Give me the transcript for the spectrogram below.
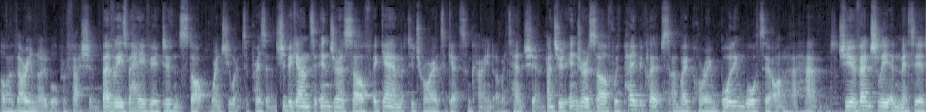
of a very noble profession. Beverly's behaviour didn't stop when she went to prison. She began to injure herself again to try to get some kind of attention. And she would injure herself with paper clips and by pouring boiling water on her hand. She eventually admitted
